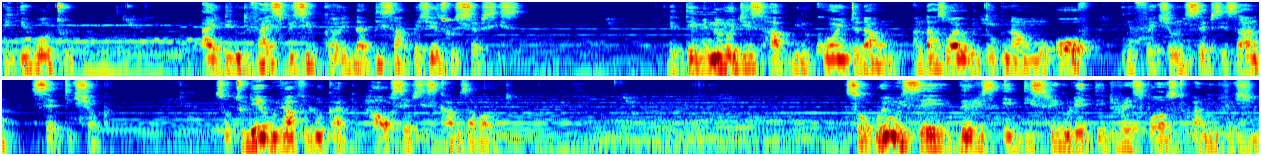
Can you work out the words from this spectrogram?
be able to identify specifically that these are patients with sepsis, the terminologies have been coined down, and that's why we talk now more of infection, sepsis, and septic shock. So, today we have to look at how sepsis comes about. So when we say there is a dysregulated response to an infection,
